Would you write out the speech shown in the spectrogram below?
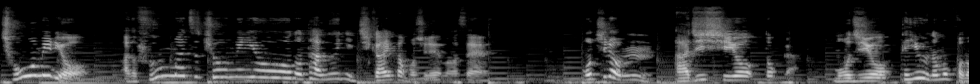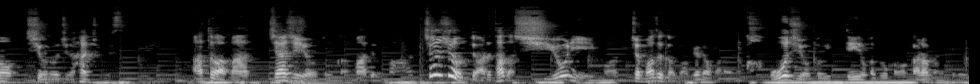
調味料、あの、粉末調味料の類に近いかもしれません。もちろん、味塩とか、文字塩っていうのもこの塩のうちの範疇です。あとは抹茶塩とか、まあでも抹茶塩ってあれただ塩に抹茶混ぜただけだから、加工塩と言っていいのかどうかわからないけれど。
